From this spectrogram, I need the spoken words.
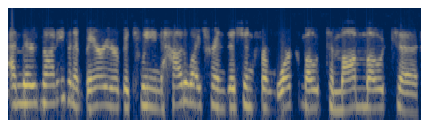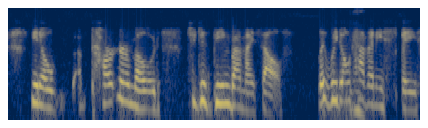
And there's not even a barrier between how do I transition from work mode to mom mode to, you know, partner mode to just being by myself. Like we don't have any space,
